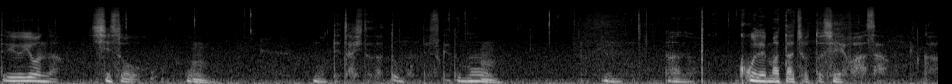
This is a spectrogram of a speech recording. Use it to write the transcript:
ていうような思想をうん。持ってた人だと思うんですけども、うん。あのここでまたちょっとシェーファーさんが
